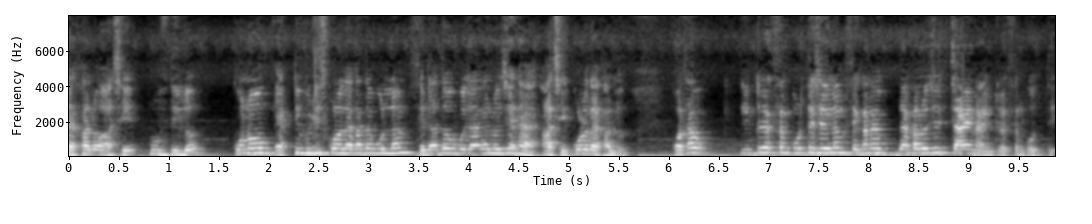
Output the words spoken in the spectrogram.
দেখাল আছে প্রুফ দিল। কোনো অ্যাক্টিভিটিস করে দেখাতে বললাম সেটাতেও বোঝা গেল যে হ্যাঁ আছে করে দেখাল। কথা ইন্টারাকশন করতে চাইলাম সেখানে দেখাল যে চায় না ইন্টারাকশন করতে।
